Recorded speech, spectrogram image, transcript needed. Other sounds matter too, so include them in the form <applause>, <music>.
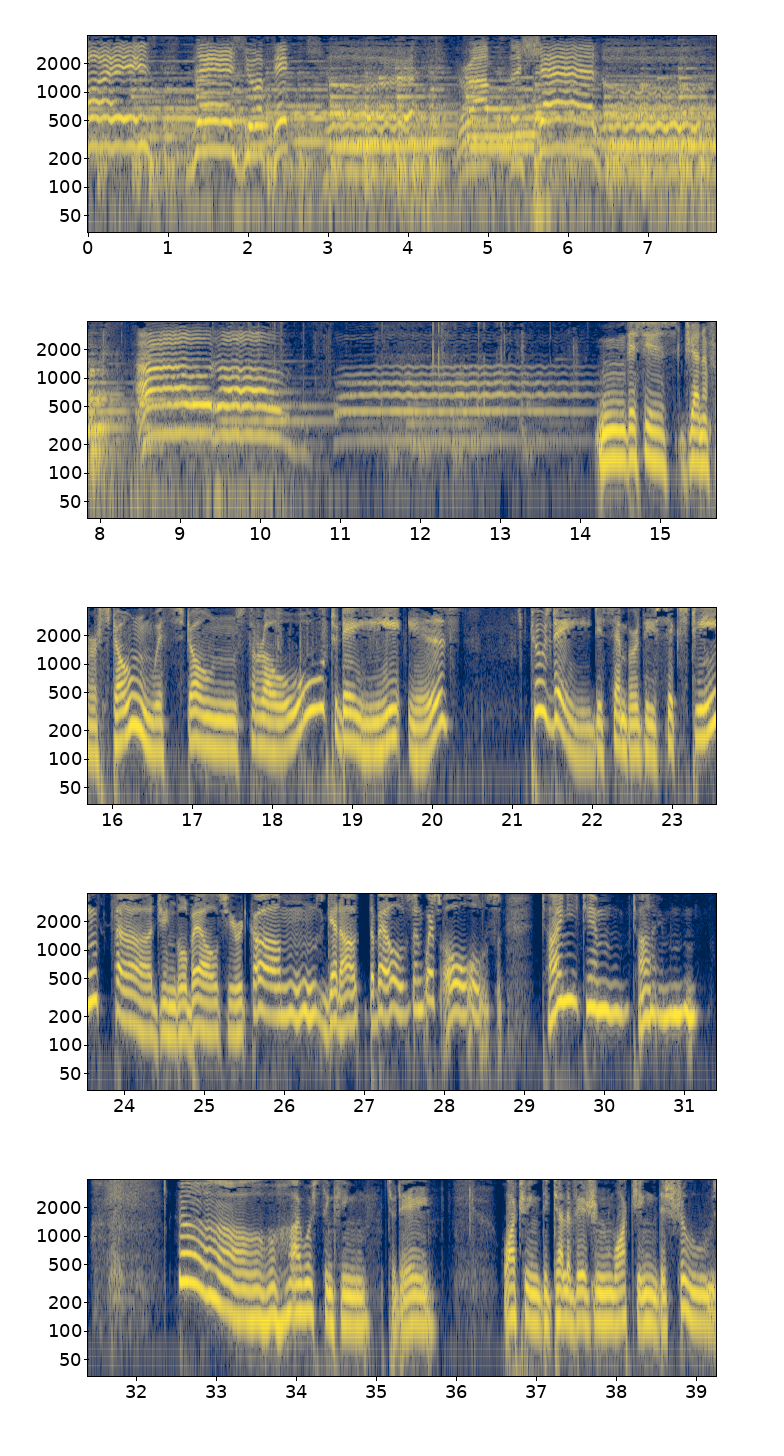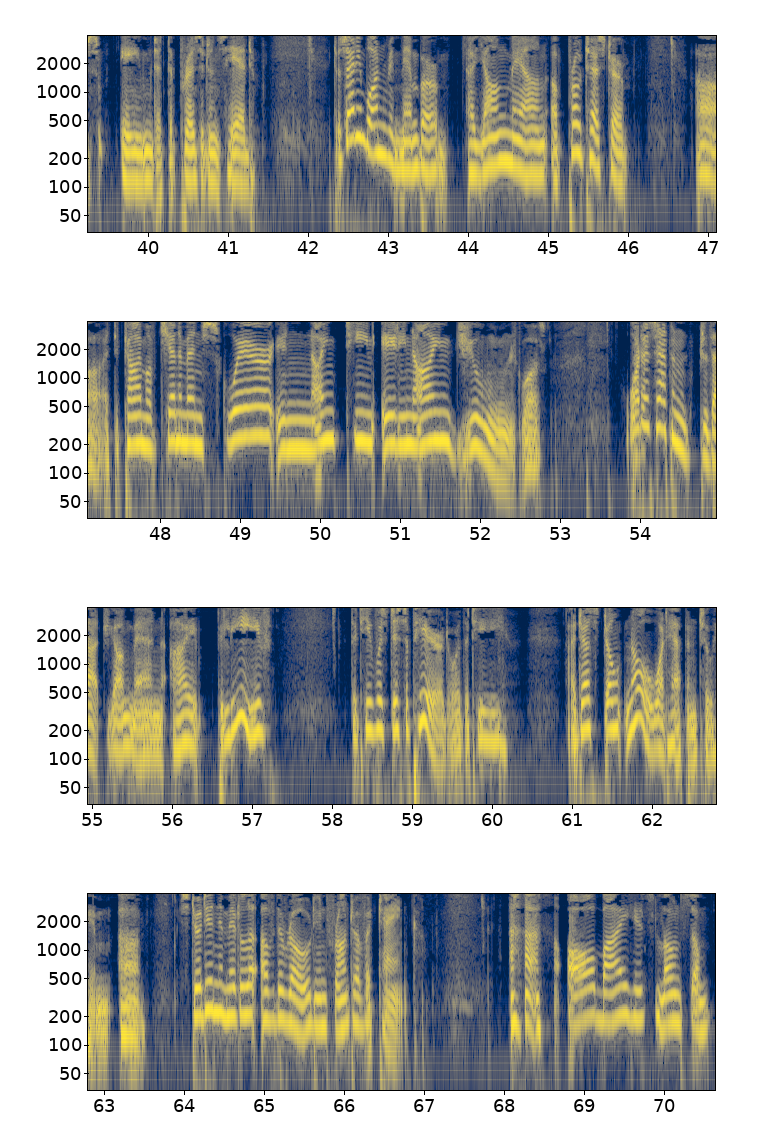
Your picture. Drop the out of Mm, This is Jennifer Stone with Stone's Throw. Today is Tuesday, December the 16th. Uh, jingle bells, here it comes. Get out the bells and whistles. Tiny Tim time. Oh, I was thinking today, watching the television, watching the shoes aimed at the president's head. Does anyone remember a young man, a protester, uh, at the time of Tiananmen Square in 1989, June it was? What has happened to that young man? I believe that he was disappeared or that he, I just don't know what happened to him. Uh, stood in the middle of the road in front of a tank. <laughs> all by his lonesome.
